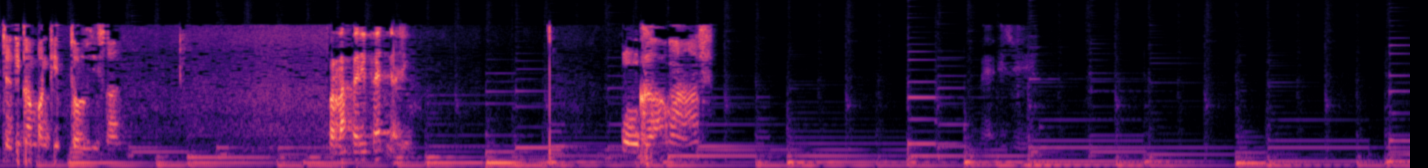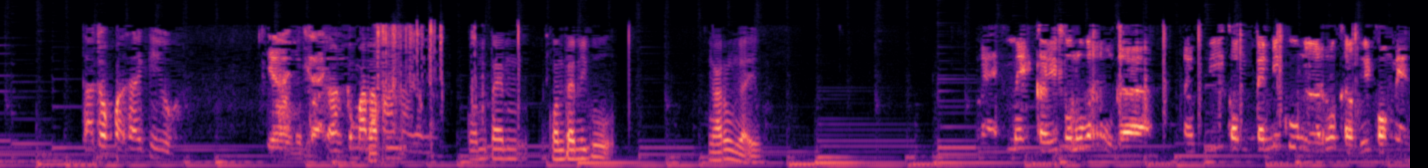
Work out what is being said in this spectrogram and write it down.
Jadi gampang ditol sih san. Pernah verified nggak yuk? enggak mas. Tak coba saya yuk. ya coba Jangan ke mana-mana. yang konten konten itu ngaruh nggak yuk mek mek gawe follower enggak tapi konten iku ngaruh gawe komen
